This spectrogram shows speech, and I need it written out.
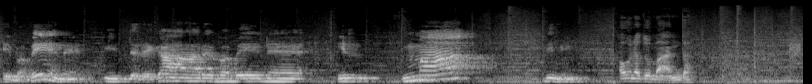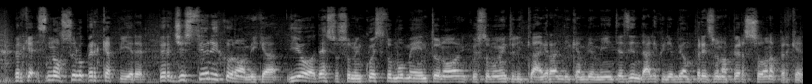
e va bene il delegare, va bene il... ma dimmi. Ho una domanda perché, no, solo per capire, per gestione economica, io adesso sono in questo momento, no, in questo momento di ca- grandi cambiamenti aziendali, quindi abbiamo preso una persona perché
